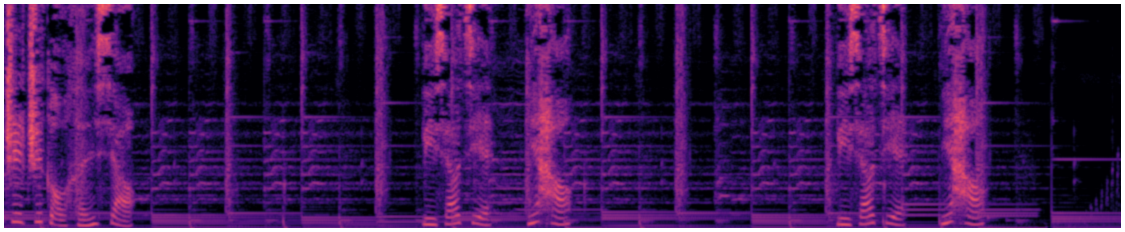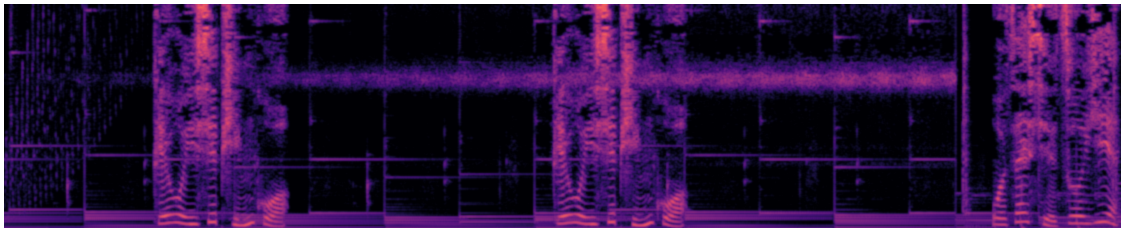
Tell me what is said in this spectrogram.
这只狗很小。李小姐，你好。李小姐，你好。给我一些苹果。给我一些苹果。我在写作业。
